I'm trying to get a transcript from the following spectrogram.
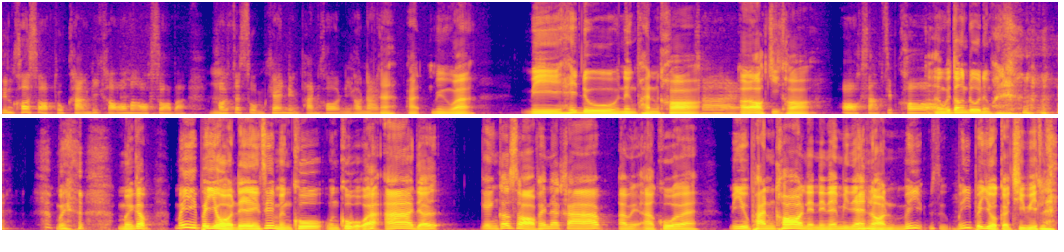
ซึ่งข้อสอบทุกครั้งที่เขาเอามาออกสอบอะเขาจะสุ่มแค่หนึ่งพันข้อนี้เท่านั้นอะพัดหนึ่งว่ามีให้ดู1,000ข้อใช่เอาแล้วออกกี่ข้อออกสามสิบข้อเออไม่ต้องดูหนึ่งพัน เหมือนเหมือนกับไม่มีประโยชน์เลยอย่างที่เหมือนครูเหมือนครูบอกว่าอ่าเดี๋ยวเก่งข้อสอบให้นะครับอ่าไม่อ่าครูไปมีอยู่พันข้อเนี่ยในนี้มีแน่นอนไม่รู้สึกไม่มีประโยชน์กับชีวิตเลย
